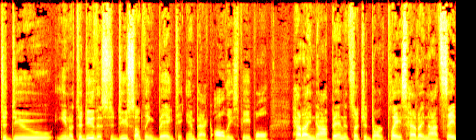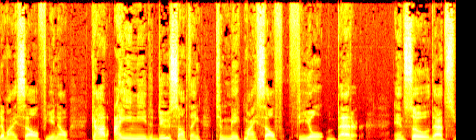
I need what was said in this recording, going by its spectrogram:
to do you know to do this to do something big to impact all these people had I not been in such a dark place. Had I not say to myself, you know, God, I need to do something to make myself feel better. And so that's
